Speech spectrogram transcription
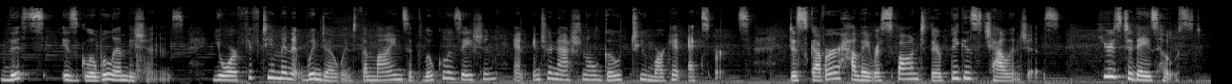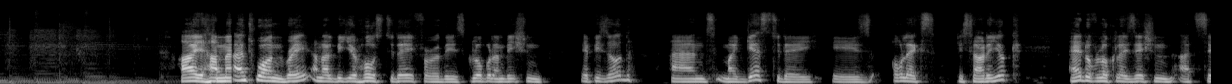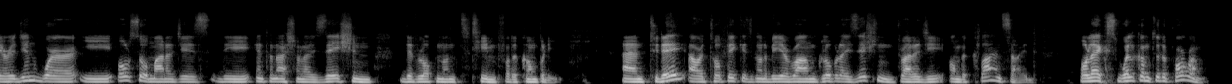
This is Global Ambitions, your 15 minute window into the minds of localization and international go to market experts. Discover how they respond to their biggest challenges. Here's today's host. Hi, I'm Antoine Rey, and I'll be your host today for this Global Ambition episode. And my guest today is Olex Pysaryuk head of localization at Ceridian, where he also manages the internationalization development team for the company. And today, our topic is going to be around globalization strategy on the client side. Olex, welcome to the program.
